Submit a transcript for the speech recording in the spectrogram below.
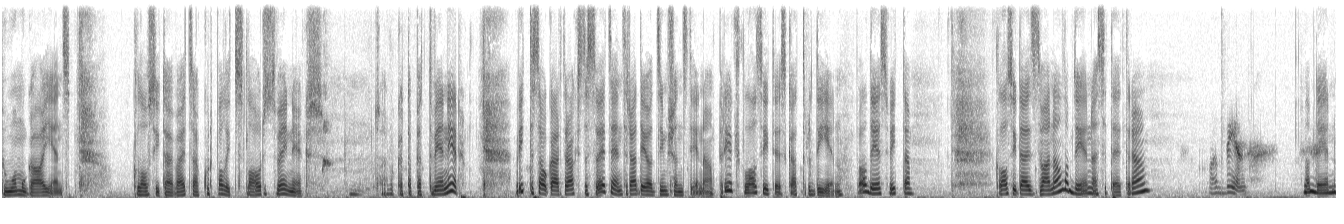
domu gājiens. Klausītāji vaicā, kur palicis Lauris Zvejnieks. Ceru, ka tāpat vien ir. Vita savukārt raksta sveiciens radio dzimšanas dienā. Prieks klausīties katru dienu. Paldies, Vita! Klausītājs zvana, labdien, esat ēterā. Labdien! Labdien!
